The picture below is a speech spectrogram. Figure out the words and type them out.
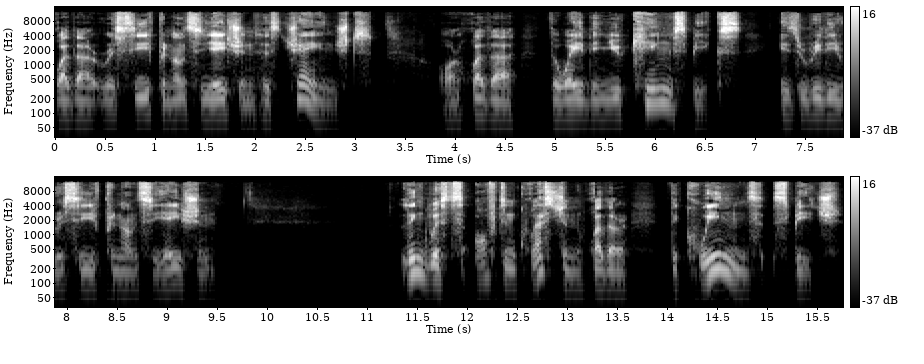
whether received pronunciation has changed or whether the way the new king speaks is really received pronunciation. Linguists often question whether the Queen's speech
